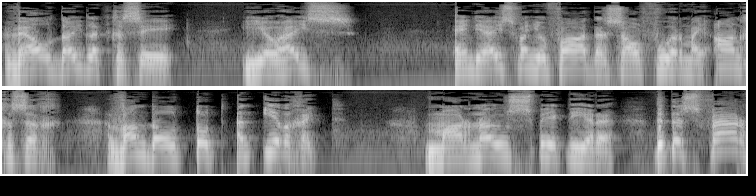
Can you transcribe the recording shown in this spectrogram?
wel duidelik gesê jou huis en die huis van jou vader sal voor my aangesig wandel tot in ewigheid. Maar nou spreek die Here, dit is ver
